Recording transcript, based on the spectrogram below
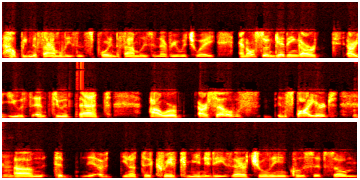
helping the families and supporting the families in every which way, and also in getting our our youth and through that our ourselves inspired mm-hmm. um, to you know to create communities that are truly inclusive. So.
